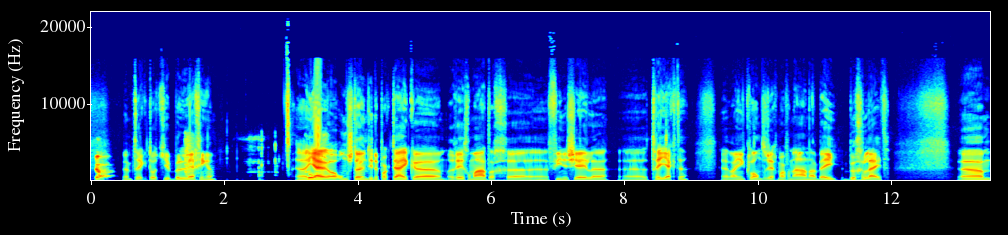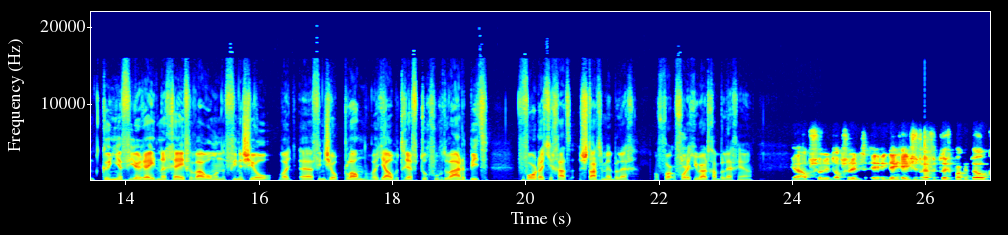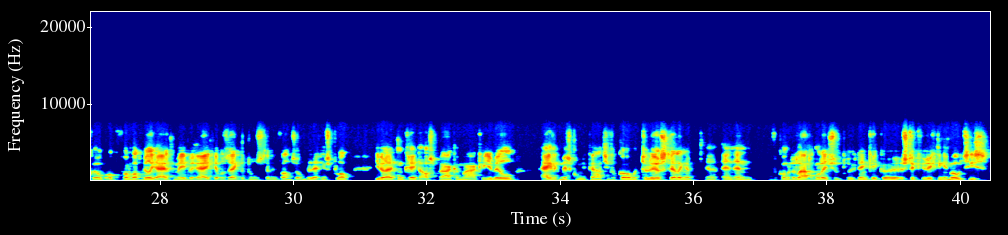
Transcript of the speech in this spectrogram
Ja. Met betrekking tot je beleggingen. jij ondersteunt in de praktijk regelmatig financiële trajecten. Hè, waar je een klanten zeg maar van A naar B begeleidt. Ehm, kun je vier redenen geven waarom een financieel, wat, uh, financieel plan wat jou betreft toegevoegde waarde biedt voordat je gaat starten met beleggen? Of voor, voordat je überhaupt gaat beleggen, ja. Ja, absoluut, absoluut. Ik denk eventjes nog even terugpakkend ook, ook, ook van wat wil je eigenlijk mee bereiken? Wat is eigenlijk de doelstelling van zo'n beleggingsplan? Je wil eigenlijk concrete afspraken maken. Je wil eigenlijk miscommunicatie voorkomen, teleurstellingen. Ja? En, en we komen er later nog op terug, denk ik, eh, een stukje richting emoties.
